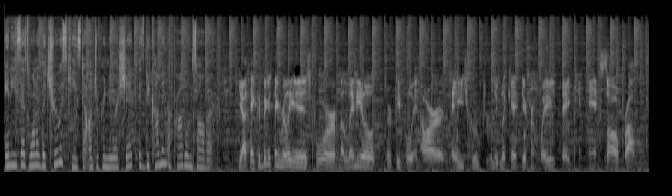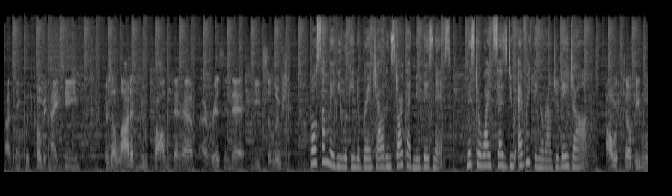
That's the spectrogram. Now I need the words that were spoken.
And he says one of the truest keys to entrepreneurship is becoming a problem solver. Yeah, I think the biggest thing really is for millennials or people in our age group to really look at different ways they can, solve problems. I think with COVID 19, there's a lot of new problems that have arisen that need solutions. While some may be looking to branch out and start that new business, Mr. White says do everything around your day job. I always tell people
